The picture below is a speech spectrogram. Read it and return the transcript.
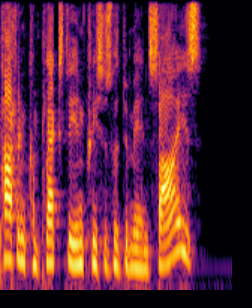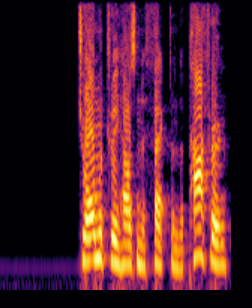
Pattern complexity increases with domain size. Geometry has an effect on the pattern,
